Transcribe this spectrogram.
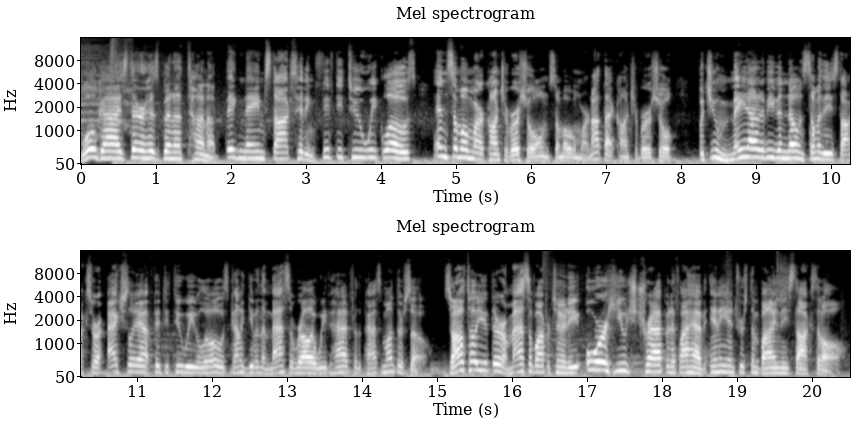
Well, guys, there has been a ton of big name stocks hitting 52 week lows, and some of them are controversial and some of them are not that controversial. But you may not have even known some of these stocks are actually at 52 week lows, kind of given the massive rally we've had for the past month or so. So I'll tell you if they're a massive opportunity or a huge trap, and if I have any interest in buying these stocks at all.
